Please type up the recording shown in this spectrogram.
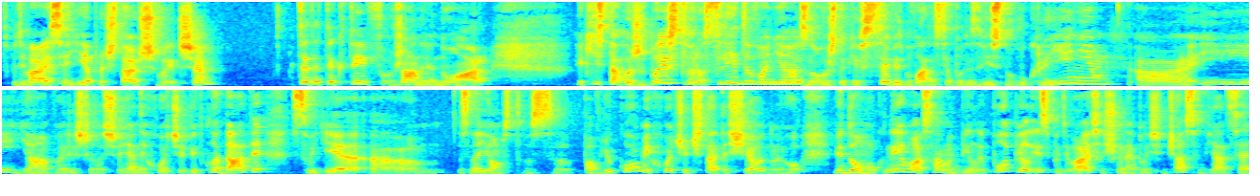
Сподіваюся, є, прочитаю швидше. Це детектив в жанрі нуар. Якісь також вбивства, розслідування. Знову ж таки, все відбуватися буде, звісно, в Україні. І я вирішила, що я не хочу відкладати своє е, знайомство з Павлюком і хочу читати ще одну його відому книгу, а саме Білий попіл. І сподіваюся, що найближчим часом я це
